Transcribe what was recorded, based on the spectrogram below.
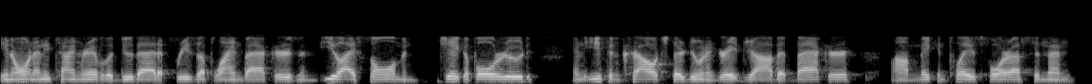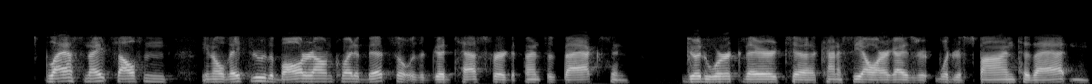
you know, and anytime you're able to do that, it frees up linebackers and Eli Solom and Jacob Olrud and Ethan Crouch. They're doing a great job at backer, um, making plays for us. And then last night, Southland, you know, they threw the ball around quite a bit, so it was a good test for defensive backs and good work there to kind of see how our guys would respond to that. And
